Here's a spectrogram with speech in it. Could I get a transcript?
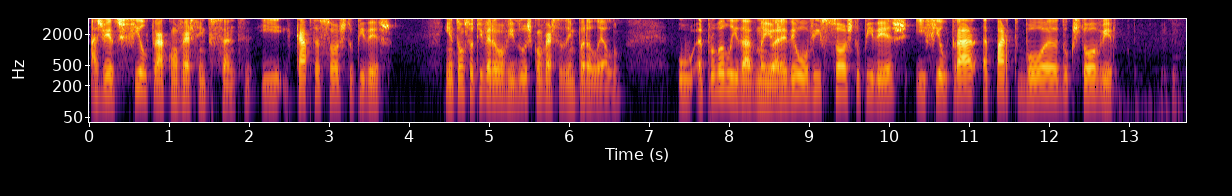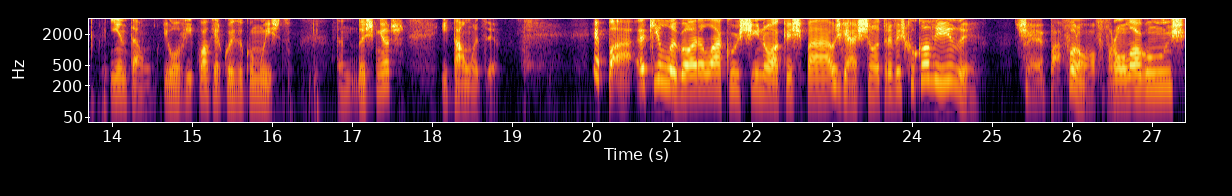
às vezes filtra a conversa interessante e capta só a estupidez. E então, se eu tiver a ouvir duas conversas em paralelo, a probabilidade maior é de eu ouvir só estupidez e filtrar a parte boa do que estou a ouvir. E então, eu ouvi qualquer coisa como isto. Portanto, dois senhores, e está um a dizer: Epá, aquilo agora lá com os chinocas, pá, os gajos são outra vez com o Covid. Epá, foram, foram logo uns,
